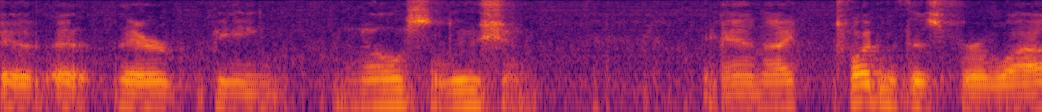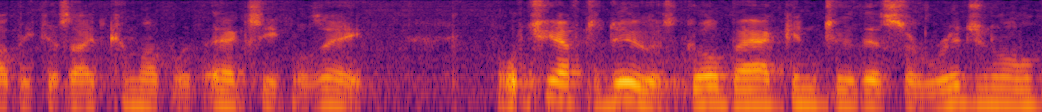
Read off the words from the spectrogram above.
uh, uh, there being no solution. And I toyed with this for a while because I'd come up with x equals 8. But what you have to do is go back into this original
